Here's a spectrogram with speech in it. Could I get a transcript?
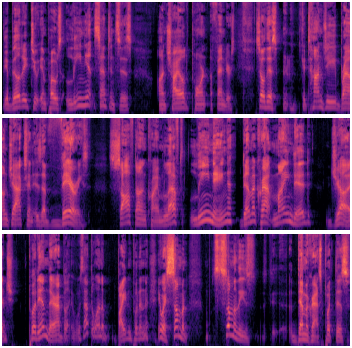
the ability to impose lenient sentences on child porn offenders. So this Ketanji Brown Jackson is a very soft on crime, left leaning, Democrat minded judge put in there. Was that the one that Biden put in there? Anyway, someone, some of these Democrats put this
